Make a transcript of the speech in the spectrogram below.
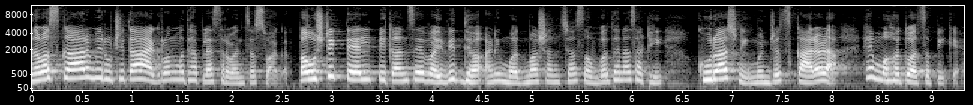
नमस्कार मी रुचिता ॲग्रोनमध्ये आपल्या सर्वांचं स्वागत. पौष्टिक तेल पिकांचे वैविध्य आणि मधमाशांच्या संवर्धनासाठी खुराशणी म्हणजेच कारळा हे महत्त्वाचं पीक आहे.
